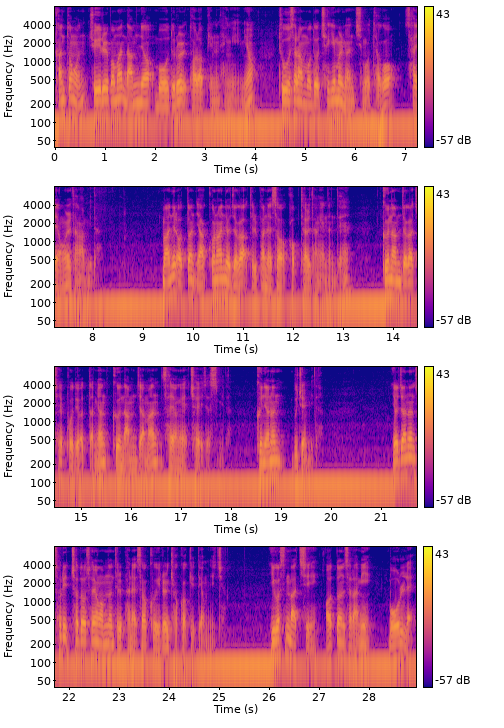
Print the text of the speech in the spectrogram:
간통은 죄를 범한 남녀 모두를 더럽히는 행위이며 두 사람 모두 책임을 면치 못하고 사형을 당합니다. 만일 어떤 약혼한 여자가 들판에서 겁탈당했는데 그 남자가 체포되었다면 그 남자만 사형에 처해졌습니다. 그녀는 무죄입니다. 여자는 소리쳐도 소용없는 들판에서 그 일을 겪었기 때문이죠. 이것은 마치 어떤 사람이 몰래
